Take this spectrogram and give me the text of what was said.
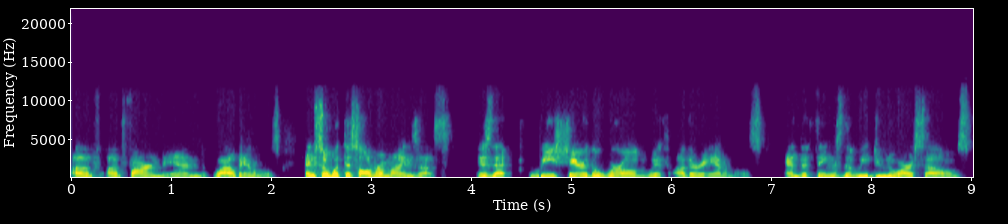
of, of farmed and wild animals. And so, what this all reminds us is that we share the world with other animals, and the things that we do to ourselves,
